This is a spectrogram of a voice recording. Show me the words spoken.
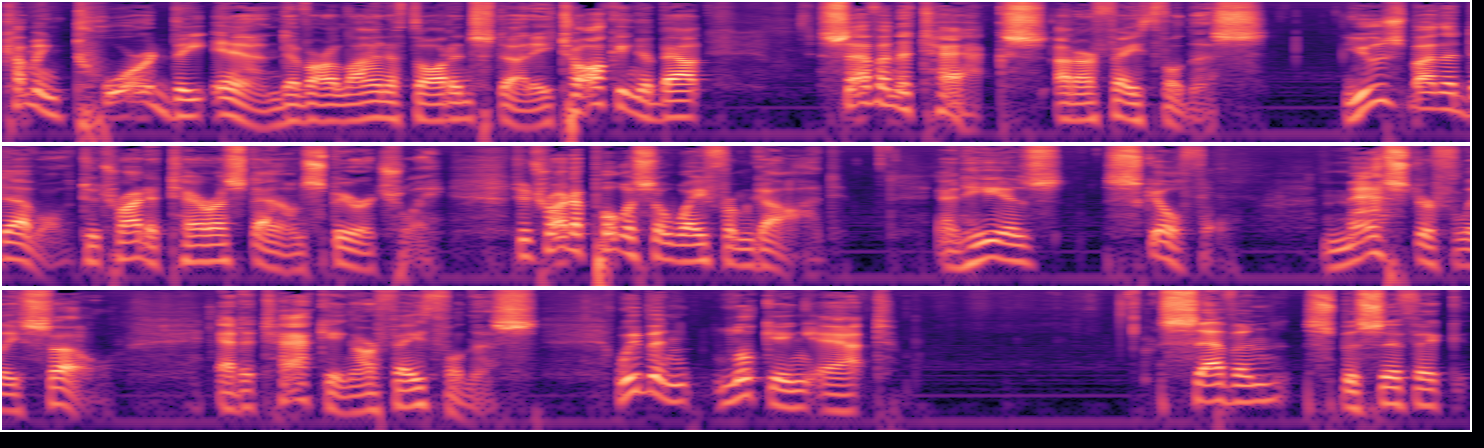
coming toward the end of our line of thought and study, talking about seven attacks on our faithfulness used by the devil to try to tear us down spiritually, to try to pull us away from God. And he is skillful, masterfully so, at attacking our faithfulness. We've been looking at seven specific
